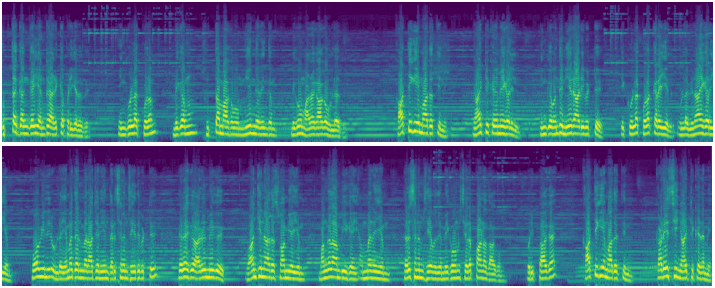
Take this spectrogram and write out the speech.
குப்த கங்கை என்று அழைக்கப்படுகிறது. இங்குள்ள குளம் மிகவும் சுத்தமாகவும் நீர் நிறைந்தும் மிகவும் அழகாக உள்ளது. கார்த்திகை மாதத்தின் ஞாயிற்றுக்கிழமைகளில் இங்கு வந்து நீராடிவிட்டு இக்குள்ள குளக்கரையில் உள்ள விநாயகரையும் கோவிலில் உள்ள யமதர்மராஜனையும் தரிசனம் செய்துவிட்டு பிறகு அருள்மிகு வாஞ்சிநாத சுவாமியையும் மங்களாம்பிகை அம்மனையும் தரிசனம் செய்வது மிகவும் சிறப்பானதாகும். குறிப்பாக கார்த்திகை மாதத்தின் கடைசி ஞாயிற்றுக்கிழமை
